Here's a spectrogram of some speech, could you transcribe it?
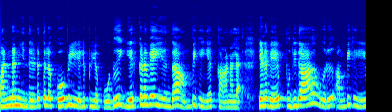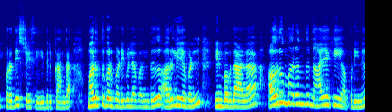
மன்னன் இந்த இடத்துல கோவில் எழுப்பிய போது ஏற்கனவே இருந்த அம்பிகையை காணலை. எனவே புதிதாக ஒரு அம்பிகையை பிரதிஷ்டை செய்திருக்காங்க. மருத்துவர் வடிவில் வந்து அருளியவள் என்பதால் அருமருந்து நாயகி அப்படின்னு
